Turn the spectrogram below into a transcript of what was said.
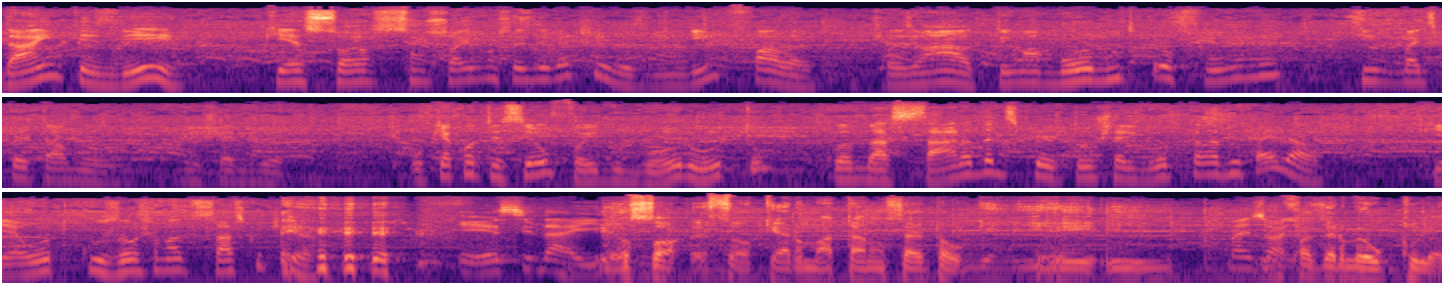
dá a entender que é só, são só emoções negativas. Ninguém fala, por exemplo, ah, eu tenho um amor muito profundo que vai despertar o meu, meu Sharingan. O que aconteceu foi no Boruto, quando a Sarada despertou o Sharingan porque ela viu o pai dela. Que é outro cuzão chamado Sasuke Uchiha. Esse daí. Eu só, eu só quero matar um certo alguém e, e- Mas e olha, fazer o meu clã.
